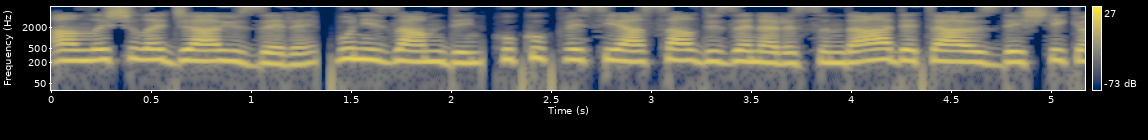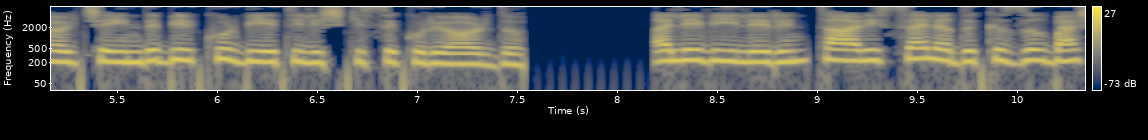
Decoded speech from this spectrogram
Anlaşılacağı üzere, bu nizam din, hukuk ve siyasal düzen arasında adeta özdeşlik ölçeğinde bir kurbiyet ilişkisi kuruyordu. Alevilerin, tarihsel adı Kızılbaş,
